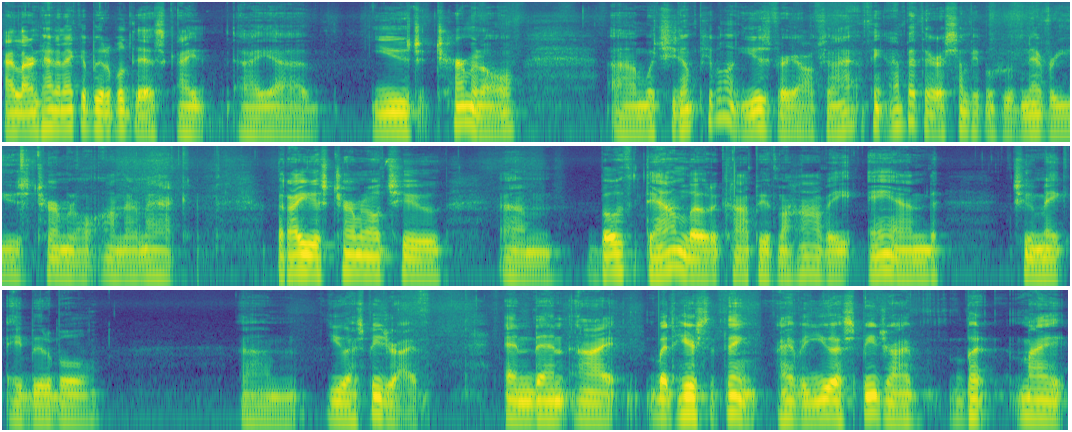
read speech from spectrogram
I learned how to make a bootable disk. I I uh, used Terminal. Um, which you don't people don't use very often. I think I bet there are some people who have never used Terminal on their Mac. But I use Terminal to um, both download a copy of Mojave and to make a bootable um, USB drive. And then I, but here's the thing I have a USB drive, but my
